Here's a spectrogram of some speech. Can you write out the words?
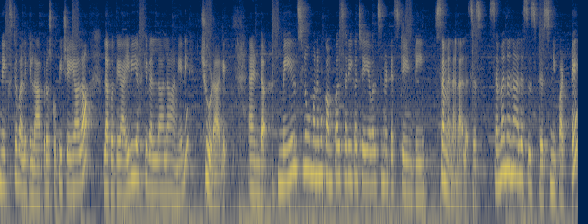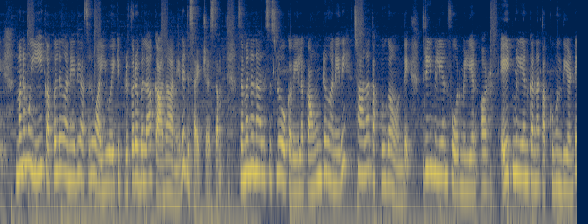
నెక్స్ట్ వాళ్ళకి లాప్రోస్కోపీ చేయాలా లేకపోతే ఐవీఎఫ్కి వెళ్ళాలా అనేది చూడాలి. అండ్ మేల్స్లో మనము కంపల్సరీగా చేయవలసిన టెస్ట్ ఏంటి? Semen analysis. సెమెన్ అనాలిసిస్ టెస్ట్ని పట్టే మనము ఈ కపుల్ అనేది అసలు ఐయుఐకి ప్రిఫరబులా కాదా అనేది డిసైడ్ చేస్తాం. సెమెన్ అనాలిసిస్లో ఒకవేళ కౌంట్ అనేది చాలా తక్కువగా ఉంది. Three million four million or eight million కన్నా తక్కువ ఉంది అంటే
